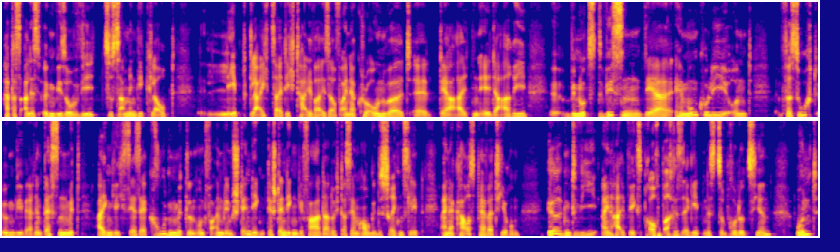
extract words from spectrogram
hat das alles irgendwie so wild zusammengeklaubt, lebt gleichzeitig teilweise auf einer Crown World äh, der alten Eldari, äh, benutzt Wissen der Hemunculi und versucht irgendwie währenddessen mit eigentlich sehr, sehr kruden Mitteln und vor allem dem ständigen, der ständigen Gefahr, dadurch, dass er im Auge des Schreckens lebt, einer Chaospervertierung, irgendwie ein halbwegs brauchbares Ergebnis zu produzieren und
